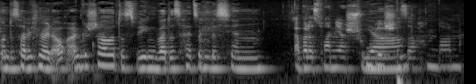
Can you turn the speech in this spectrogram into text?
Und das habe ich mir halt auch angeschaut, deswegen war das halt so ein bisschen. Aber das waren ja schulische ja. Sachen dann.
